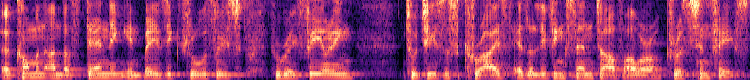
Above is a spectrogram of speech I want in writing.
a common understanding in basic truths referring to Jesus Christ as a living center of our Christian faith.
